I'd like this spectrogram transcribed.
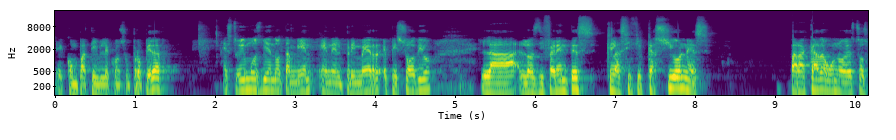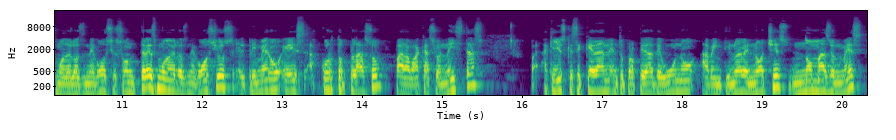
eh, compatible con su propiedad. Estuvimos viendo también en el primer episodio las diferentes clasificaciones para cada uno de estos modelos de negocios. Son tres modelos de negocios. El primero es a corto plazo para vacacionistas, aquellos que se quedan en tu propiedad de 1 a 29 noches, no más de un mes.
